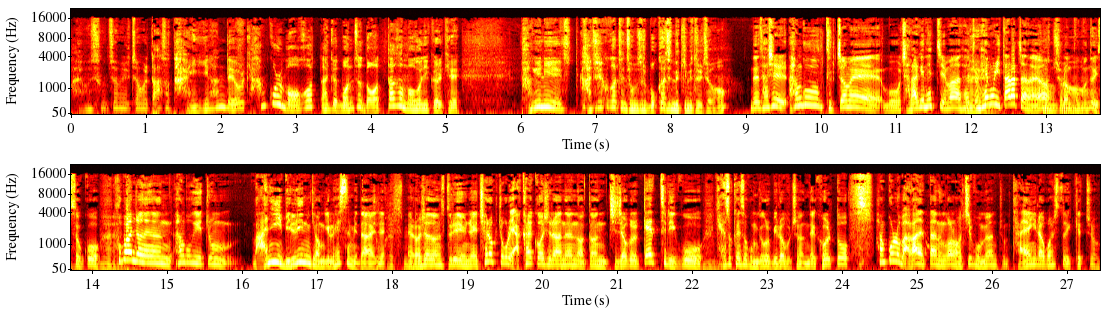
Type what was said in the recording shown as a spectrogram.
아유, 승점 1점을 따서 다행이긴 한데요. 이렇게 한 골 먹었, 아, 그러니까 먼저 넣었다가 먹으니까 이렇게 당연히 가질 것 같은 점수를 못 가진 느낌이 들죠. 네, 사실 한국 득점에 뭐 잘하긴 했지만 사실 좀 네. 행운이 따랐잖아요. 그렇죠. 그런 부분도 있었고 네. 후반전에는 한국이 좀 많이 밀린 경기를 했습니다. 이제 그랬습니다. 네, 러시아 선수들이 굉장히 체력적으로 약할 것이라는 어떤 지적을 깨트리고 음. 계속해서 공격을 밀어붙였는데 그걸 또 한 골로 막아냈다는 건 어찌 보면 좀 다행이라고 할 수도 있겠죠.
